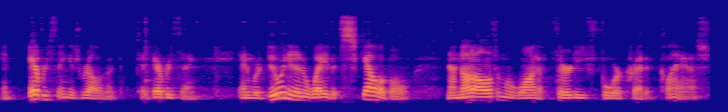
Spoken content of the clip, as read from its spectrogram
and everything is relevant to everything. And we're doing it in a way that's scalable now, not all of them will want a 34 credit class,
